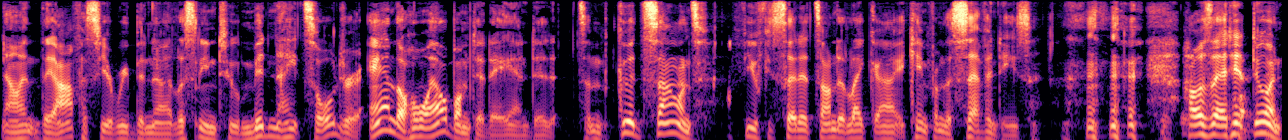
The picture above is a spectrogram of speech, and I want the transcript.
Now in the office here, we've been uh, listening to Midnight Soldier and the whole album today, and uh, some good sounds. A few said it sounded like uh, it came from the '70s. How's that hit doing?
